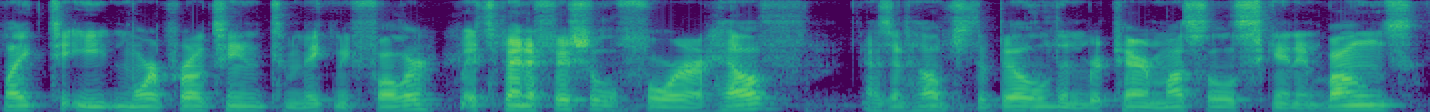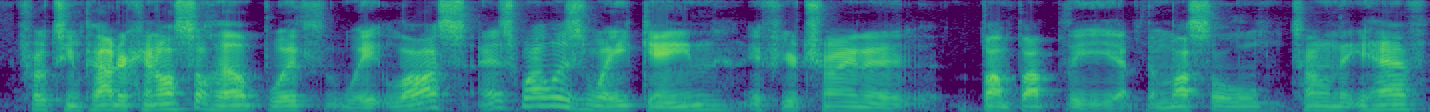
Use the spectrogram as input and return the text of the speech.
like to eat more protein to make me fuller. It's beneficial for health as it helps to build and repair muscles, skin, and bones. Protein powder can also help with weight loss as well as weight gain if you're trying to bump up the, uh, the muscle tone that you have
